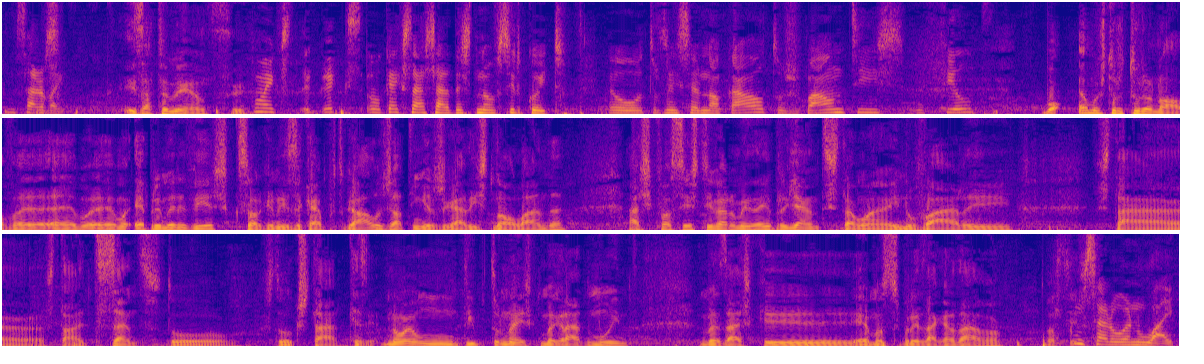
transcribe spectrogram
Começar bem. Exatamente. Como é que, o, que é que, é está a achar deste novo circuito? O terceiro knockout, os bounties, o field? Bom, é uma estrutura nova. É, é- é a primeira vez que se organiza cá em Portugal. Eu já tinha jogado isto na Holanda. Acho que vocês tiveram uma ideia brilhante. Estão a inovar e está, está interessante. Estou, estou a gostar. Quer dizer, não é um tipo de torneio que me agrade muito, mas acho que é uma surpresa agradável. Vocês- Começar o ano light.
